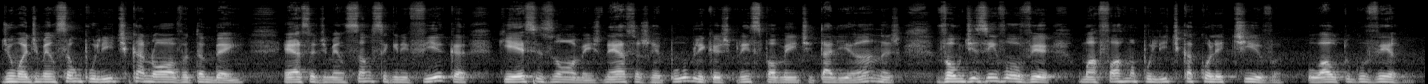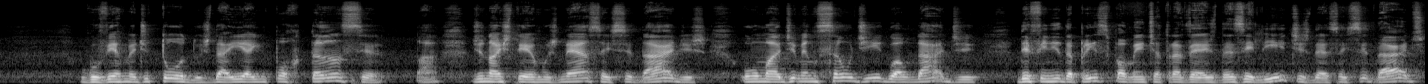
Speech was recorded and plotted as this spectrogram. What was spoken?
de uma dimensão política nova também. Essa dimensão significa que esses homens nessas repúblicas, principalmente italianas, vão desenvolver uma forma política coletiva, o autogoverno o governo é de todos, daí a importância tá, de nós termos nessas cidades uma dimensão de igualdade definida principalmente através das elites dessas cidades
